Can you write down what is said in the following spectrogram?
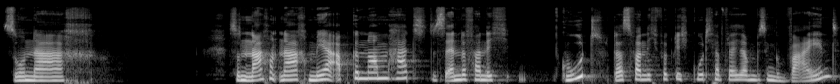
so nach, so nach und nach mehr abgenommen hat. Das Ende fand ich gut. Das fand ich wirklich gut. Ich habe vielleicht auch ein bisschen geweint.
